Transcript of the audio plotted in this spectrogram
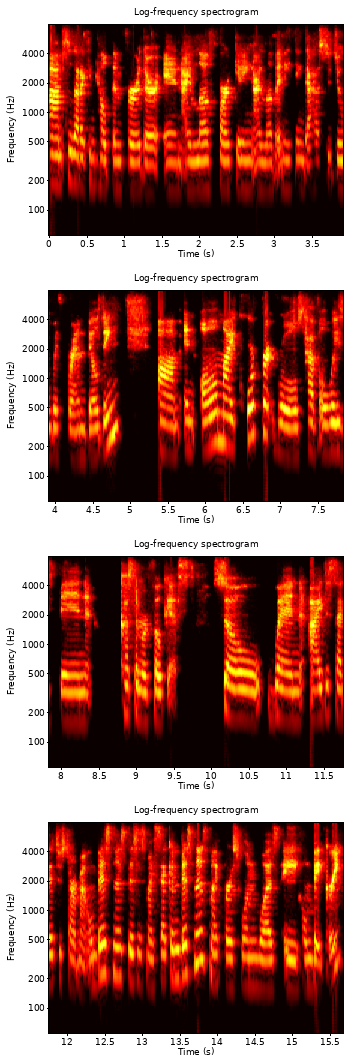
um, so that I can help them further. And I love marketing. I love anything that has to do with brand building. Um, and all my corporate roles have always been customer focused. So when I decided to start my own business, this is my second business. My first one was a home bakery.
